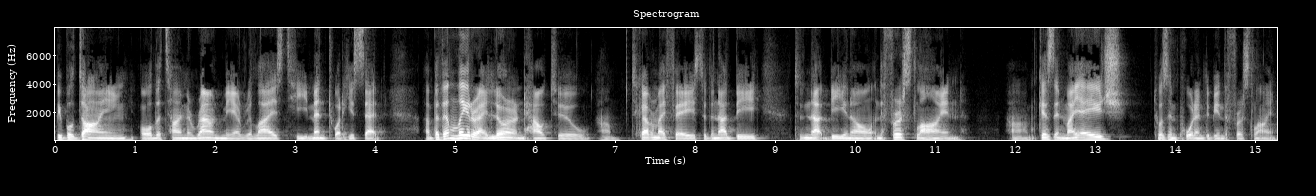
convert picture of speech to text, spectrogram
people dying all the time around me, I realized he meant what he said. Uh, but then later I learned how to um, to cover my face, to not be to not be, you know, in the first line. Uh, because in my age, it was important to be in the first line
